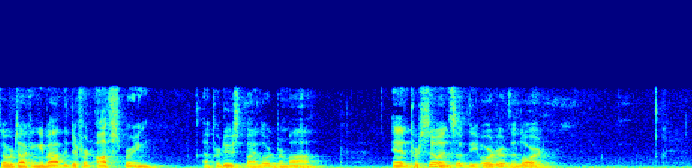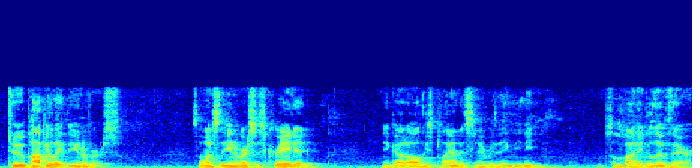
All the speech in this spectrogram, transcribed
So we're talking about the different offspring uh, produced by Lord Brahma in pursuance of the order of the Lord to populate the universe. So once the universe is created, you got all these planets and everything, you need somebody to live there.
